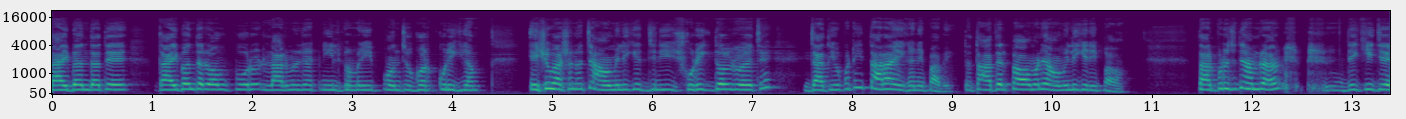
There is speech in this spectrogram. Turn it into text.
গাইবান্ধাতে, গাইবান্ধা, রংপুর, লালমনিরহাট, নীলফামারী, পঞ্চগড়, কুড়িগ্রাম এইসব আসন হচ্ছে আওয়ামী লীগের যিনি শরিক দল রয়েছে, জাতীয় পার্টি তারা এখানে পাবে। তো তাদের পাওয়া মানে আওয়ামী লীগেরই পাওয়া। তারপরে যদি আমরা দেখি যে,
